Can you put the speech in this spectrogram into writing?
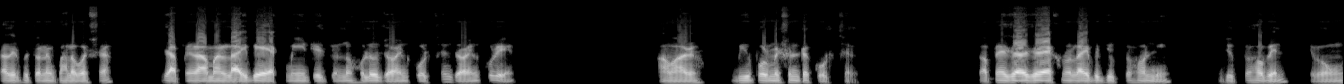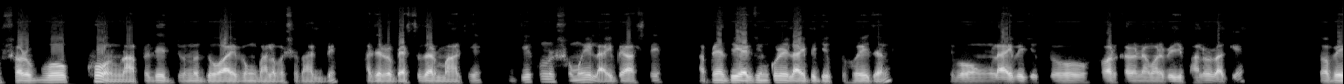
তাদের প্রতি অনেক ভালোবাসা যে আপনারা আমার লাইভে ১ মিনিটের জন্য হলেও জয়েন করছেন। জয়েন করে আমার ভিউ ফরমেশনটা করছেন। তো আপনারা যারা, যারা এখনও লাইভে যুক্ত হননি, যুক্ত হবেন এবং সর্বক্ষণ আপনাদের জন্য দোয়া এবং ভালোবাসা থাকবে। হাজারো ব্যস্ততার মাঝে যেকোনো সময়ে লাইভে আসতে আপনারা ২-১ জন করে লাইভে যুক্ত হয়ে যান এবং লাইভে যুক্ত হওয়ার কারণে আমার বেশ ভালো লাগে। তবে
